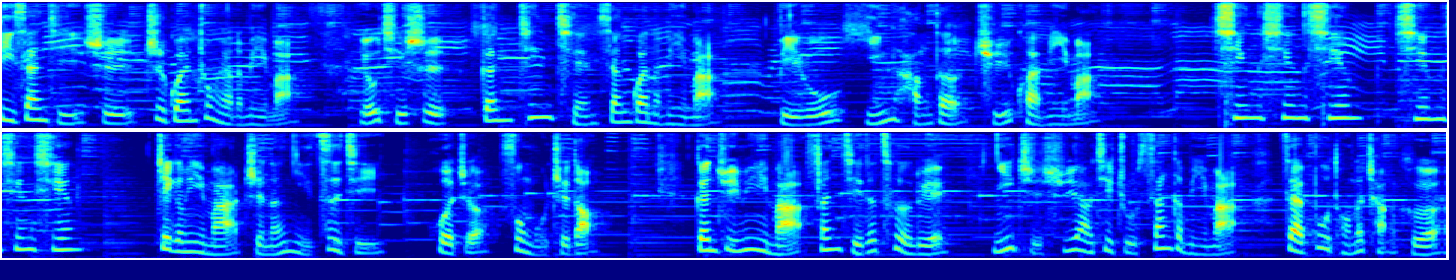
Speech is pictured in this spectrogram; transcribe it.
第三级是至关重要的密码，尤其是跟金钱相关的密码。比如银行的取款密码，星星星星星星，这个密码只能你自己或者父母知道。根据密码分级的策略，你只需要记住三个密码，在不同的场合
